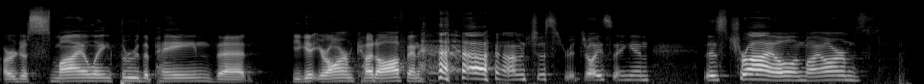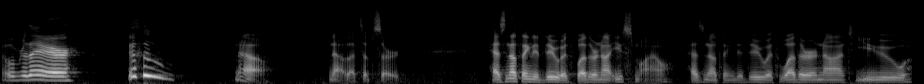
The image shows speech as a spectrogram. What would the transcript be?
are just smiling through the pain, that you get your arm cut off and I'm just rejoicing in this trial and my arm's over there? Woohoo! No, no, that's absurd. Has nothing to do with whether or not you smile. Has nothing to do with whether or not you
